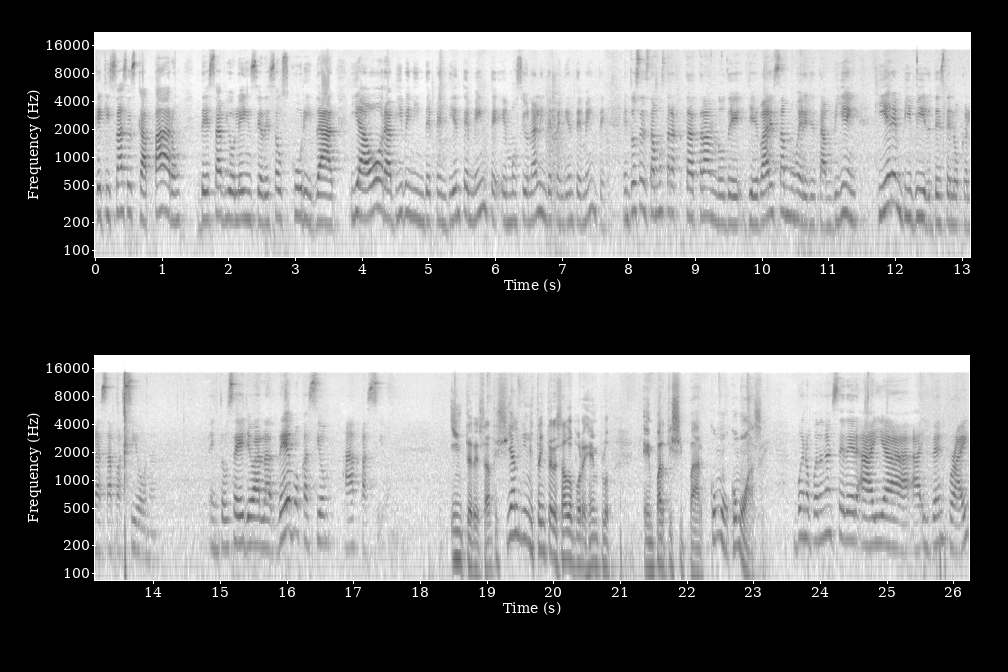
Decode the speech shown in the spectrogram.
Que quizás escaparon de esa violencia, de esa oscuridad y ahora viven independientemente, emocional independientemente. Entonces estamos tra- tratando de llevar a esas mujeres que también quieren vivir desde lo que las apasiona. Entonces llevarla de vocación a pasión. Interesante. Si alguien está interesado, por ejemplo, en participar, ¿cómo, cómo hace? Bueno, pueden acceder ahí a, a Eventbrite,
